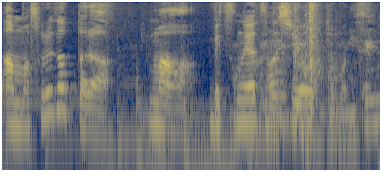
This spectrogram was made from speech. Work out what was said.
あまあそれだったらまあ別のやつにしようと思って。い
